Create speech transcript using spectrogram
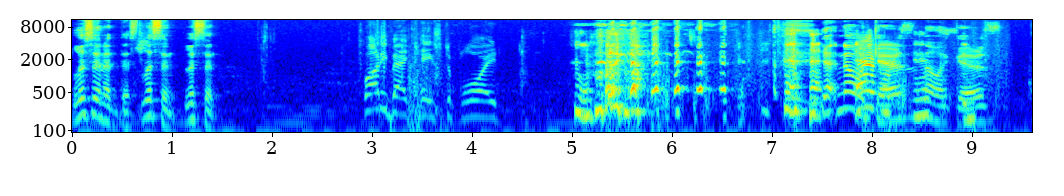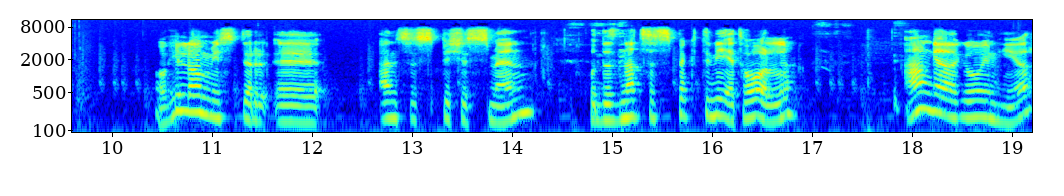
Listen at this. Listen, listen. Body bag case deployed. Yeah, no one cares. No one cares. Oh, hello, Mr. Uh, unsuspicious man who does not suspect me at all. I'm gonna go in here.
